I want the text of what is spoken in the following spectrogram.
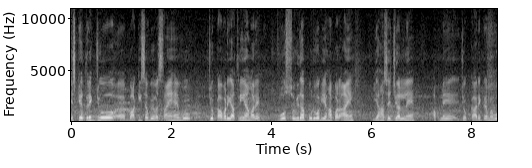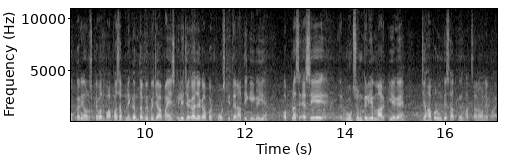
इसके अतिरिक्त जो बाकी सब व्यवस्थाएँ हैं, वो जो कावड़ यात्री हैं हमारे, वो सुविधापूर्वक यहाँ पर आएँ, यहाँ से जल लें, अपने जो कार्यक्रम है वो करें, और उसके बाद वापस अपने गंतव्य पे जा पाएँ। इसके लिए जगह जगह पर फोर्स की तैनाती की गई है, और प्लस ऐसे रूट्स उनके लिए मार्क किए गए हैं, जहाँ पर उनके साथ कोई हादसा ना होने पाए।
